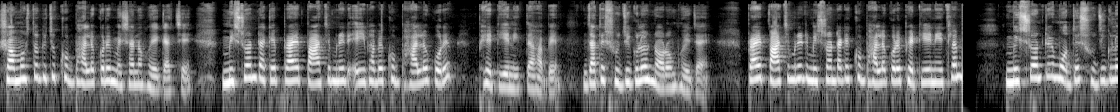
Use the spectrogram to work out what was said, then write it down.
সমস্ত কিছু খুব ভালো করে মেশানো হয়ে গেছে। মিশ্রণটাকে প্রায় পাঁচ মিনিট এইভাবে খুব ভালো করে ফেটিয়ে নিতে হবে, যাতে সুজিগুলো নরম হয়ে যায়। প্রায় পাঁচ মিনিট মিশ্রণটাকে খুব ভালো করে ফেটিয়ে নিয়েছিলাম। মিশ্রণটির মধ্যে সুজিগুলো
